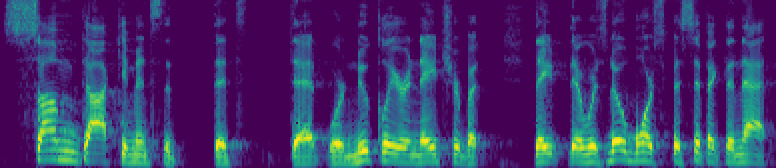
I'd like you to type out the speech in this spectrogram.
some documents that that that were nuclear in nature but they there was no more specific than that.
